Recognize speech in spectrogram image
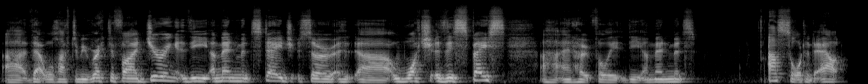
Uh, that will have to be rectified during the amendment stage, so uh, watch this space uh, and hopefully the amendments are sorted out.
